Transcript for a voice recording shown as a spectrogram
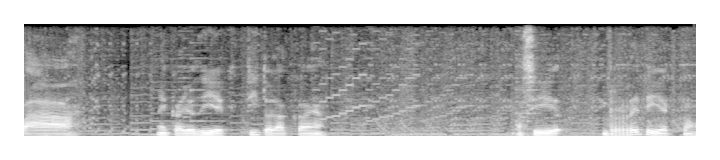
Pa. Me cayó directito la caña. Así, re directo.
